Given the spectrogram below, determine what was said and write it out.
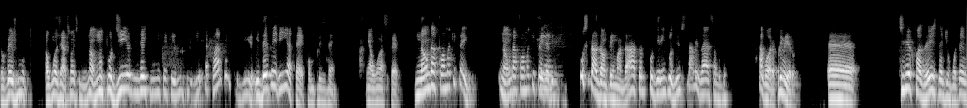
eu vejo algumas reações que dizem, não, não podia de jeito nenhum interferir, não podia. É claro que ele podia, e deveria até, como presidente, em algum aspecto. Não da forma que fez. Não da forma que fez. O cidadão tem mandato, ele poderia, inclusive, sinalizar essa mudança. Agora, primeiro, é, teria que fazer isso dentro de um contexto.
